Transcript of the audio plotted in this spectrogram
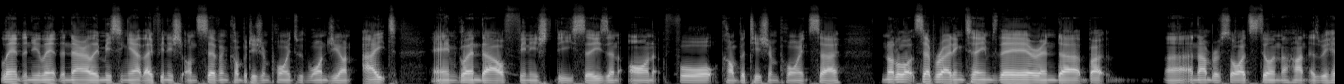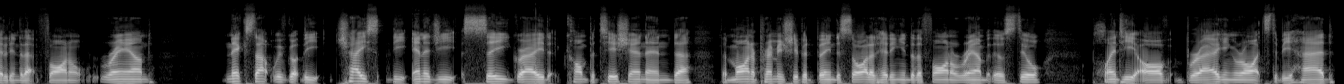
Lambton New Lambton narrowly missing out. They finished on seven competition points with Wangi on eight, and Glendale finished the season on four competition points. So not a lot separating teams there, and uh, but uh, a number of sides still in the hunt as we headed into that final round. Next up, we've got the Chase the Energy C grade competition, and uh, the minor premiership had been decided heading into the final round, but there was still plenty of bragging rights to be had.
